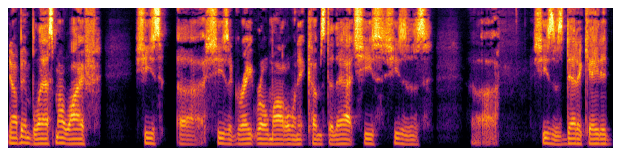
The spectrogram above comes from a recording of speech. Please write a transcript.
you know I've been blessed. My wife, she's uh, she's a great role model when it comes to that. She's she's as uh, she's as dedicated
